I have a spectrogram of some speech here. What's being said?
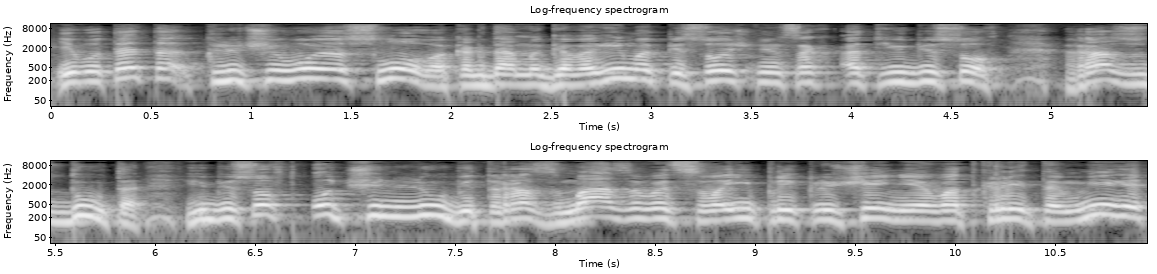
И вот это ключевое слово, когда мы говорим о песочницах от Ubisoft. Раздуто. Ubisoft очень любит размазывать свои приключения в открытом мире,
